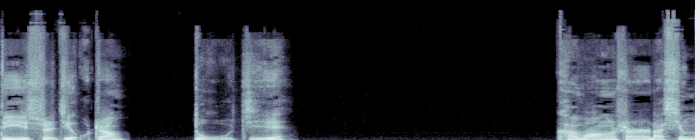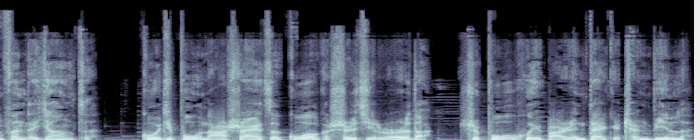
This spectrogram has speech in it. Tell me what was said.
第十九章，赌劫。看王婶那兴奋的样子，估计不拿筛子过个十几轮的，是不会把人带给陈斌了。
